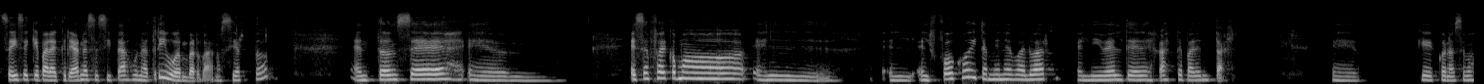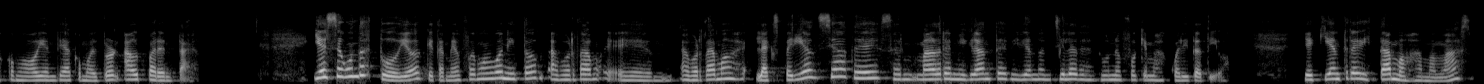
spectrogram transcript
se dice que para crear necesitas una tribu en verdad, ¿no es cierto? Entonces, em, ese fue como el, foco y también evaluar el nivel de desgaste parental, eh, que conocemos como hoy en día como el burnout parental. Y el segundo estudio, que también fue muy bonito, abordamos, eh, abordamos la experiencia de ser madres migrantes viviendo en Chile desde un enfoque más cualitativo. Y aquí entrevistamos a mamás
